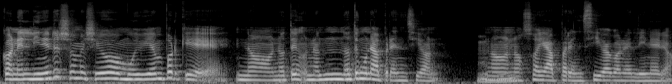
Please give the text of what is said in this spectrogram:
con el dinero yo me llevo muy bien porque no, no, tengo, no, no tengo una aprensión, uh -huh. no, no soy aprensiva con el dinero.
